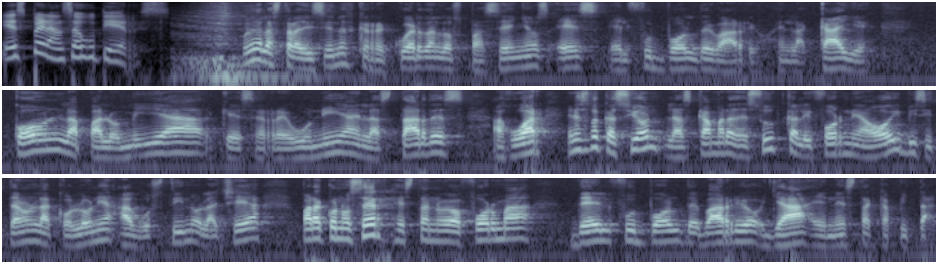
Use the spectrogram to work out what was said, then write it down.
Esperanza Gutiérrez. Una de las tradiciones que recuerdan los paseños es el fútbol de barrio, en la calle con la palomilla que se reunía en las tardes a jugar. En esta ocasión, las cámaras de Sud California hoy visitaron la colonia Agustino Lachea para conocer esta nueva forma del fútbol de barrio ya en esta capital.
